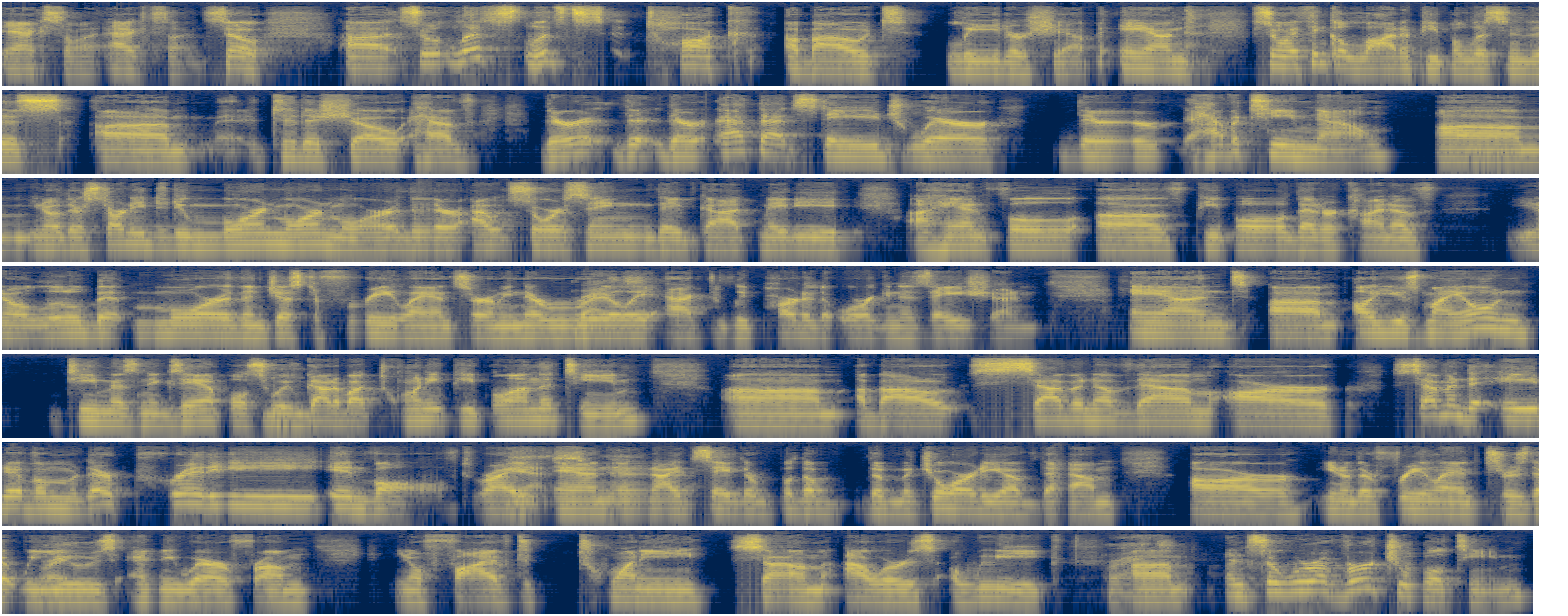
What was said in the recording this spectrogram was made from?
excellent excellent. So uh, so let's let's talk about leadership. And so i think a lot of people listening to this um, to this show have they're, they're they're at that stage where they're have a team now. Um, you know they're starting to do more and more and more. They're outsourcing. They've got maybe a handful of people that are kind of you know a little bit more than just a freelancer i mean they're really right. actively part of the organization and um, i'll use my own team as an example. So we've mm-hmm. got about 20 people on the team. Um, about seven of them are seven to eight of them. They're pretty involved, right? Yes. And and I'd say the, the the majority of them are you know they're freelancers that we right. use anywhere from you know five to 20 some hours a week. Right. Um, and so we're a virtual team.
